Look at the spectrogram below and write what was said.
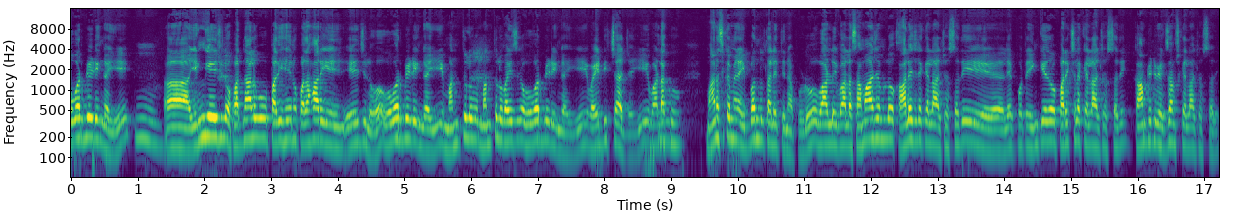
ఓవర్ బ్లీడింగ్ అయ్యి. యంగ్ ఏజ్లో పద్నాలుగు పదిహేను పదహారు ఏజ్లో ఓవర్ బ్లీడింగ్ అయ్యి మంతులు మంతులు వైజ్గా ఓవర్ బ్లీడింగ్ అయ్యి వైట్ డిశ్చార్జ్ అయ్యి వాళ్ళకు మానసికమైన ఇబ్బందులు తలెత్తినప్పుడు వాళ్ళు ఇవాళ సమాజంలో కాలేజీలకు వెళ్ళాల్సి వస్తుంది లేకపోతే ఇంకేదో పరీక్షలకు వెళ్ళాల్సి వస్తుంది కాంపిటేటివ్ ఎగ్జామ్స్కి వెళ్ళాల్సి వస్తుంది.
